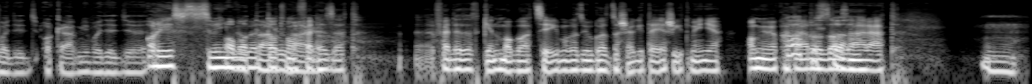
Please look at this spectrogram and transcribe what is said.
vagy egy akármi, vagy egy A részvény mögött ott van fedezet. Fedezetként maga a cég, meg az ő gazdasági teljesítménye, ami meghatározza hát az árát. Hmm.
